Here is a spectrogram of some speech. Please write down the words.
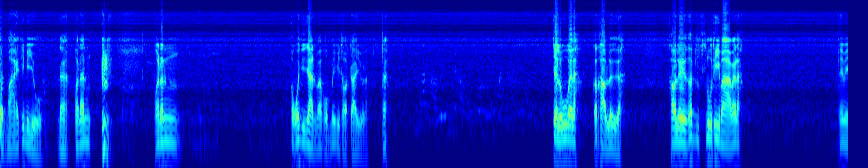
กฎหมายที่มีอยู่นะเพราะนั้น เพราะนั้นผมก็ยืนยันว่าผมไม่มีถอดใจอยู่แล้วนะจะรู้ไปละก็ข่าวลือข่าวลือเขารู้ที่มาไหมล่ะไม่มี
